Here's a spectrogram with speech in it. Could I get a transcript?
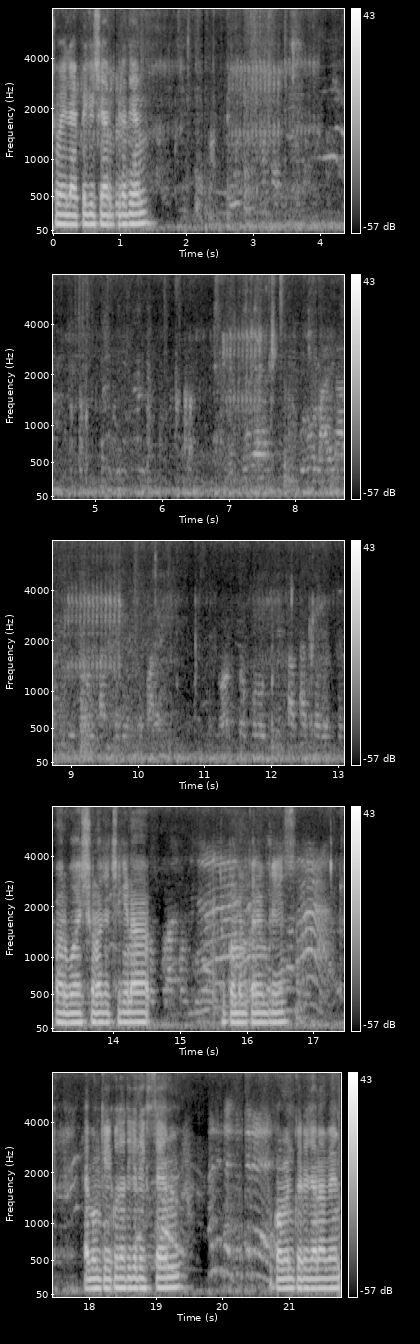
সবাই লাইভটাকে শেয়ার করে দেন। আমার বয়স শোনা যাচ্ছে কি না একটু কমেন্ট করেন প্লিজ এবং কে কোথা থেকে দেখছেন কমেন্ট করে জানাবেন।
